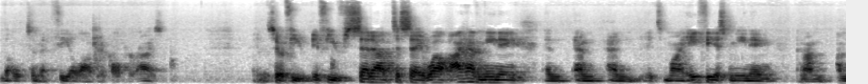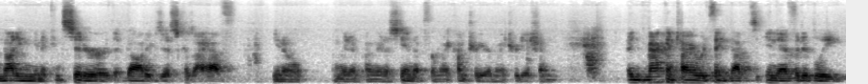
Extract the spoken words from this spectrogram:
the ultimate theological horizon. And so if you if you set out to say, well, I have meaning and and and it's my atheist meaning, and I'm I'm not even going to consider that God exists because I have, you know, I'm gonna I'm gonna stand up for my country or my tradition. And MacIntyre would think that's inevitably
